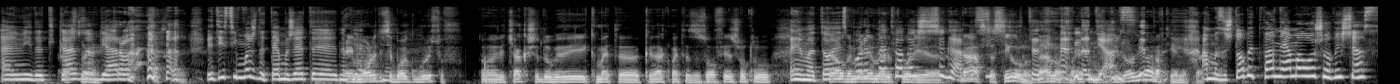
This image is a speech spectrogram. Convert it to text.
Ами да ти кажа, не. вярва. Е, ти си мъж, дете, мъжете не Е, моля ти се Бойко Борисов. Той нали, чакаше да обяви кмета, кмета, кмета за София, защото. Ема, той да според мине мен това беше сега. Да, със сигурност, да, но Надявам може да се. тия неща. Ама защо бе, това няма лошо. Виж, аз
